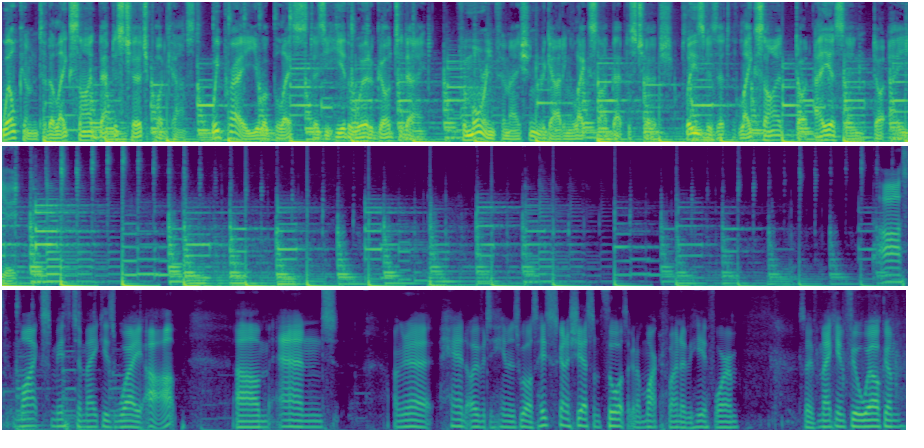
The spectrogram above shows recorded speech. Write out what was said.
Welcome to the Lakeside Baptist Church podcast. We pray you are blessed as you hear the Word of God today. For more information regarding Lakeside Baptist Church, please visit lakeside.asn.au. ask Mike Smith to make his way up, um, and I'm going to hand over to him as well. So he's just going to share some thoughts. I've got a microphone over here for him, so make him feel welcome.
